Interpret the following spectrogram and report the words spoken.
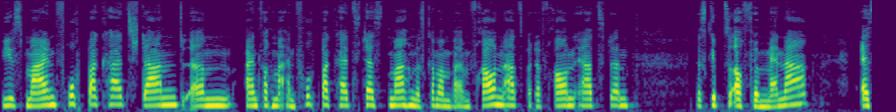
Wie ist mein Fruchtbarkeitsstand? Ähm, einfach mal einen Fruchtbarkeitstest machen. Das kann man beim Frauenarzt, bei der Frauenärztin. Das gibt es auch für Männer. Es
